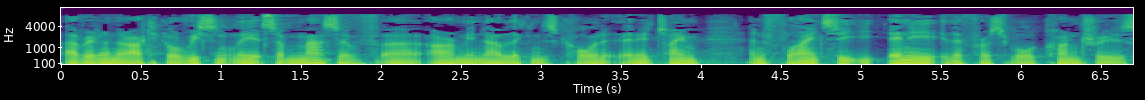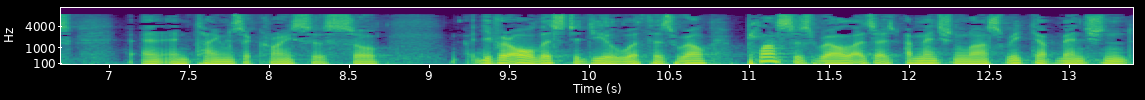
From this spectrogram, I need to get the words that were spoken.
I read an article recently. It's a massive uh, army now. They can just call it at any time and fly to any of the first world countries in, in times of crisis. So You've got all this to deal with as well. Plus, as well, as I mentioned last week, I've mentioned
